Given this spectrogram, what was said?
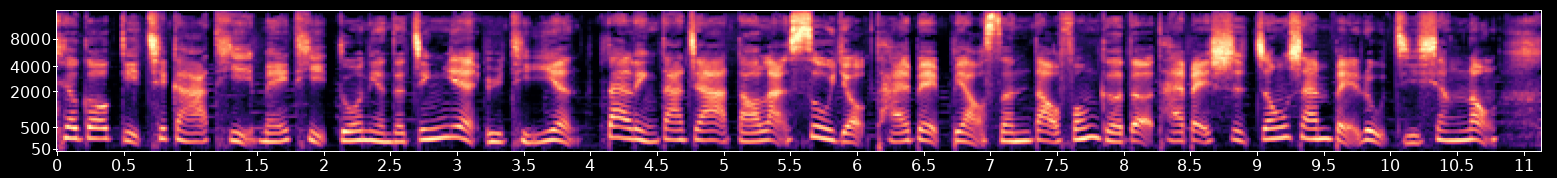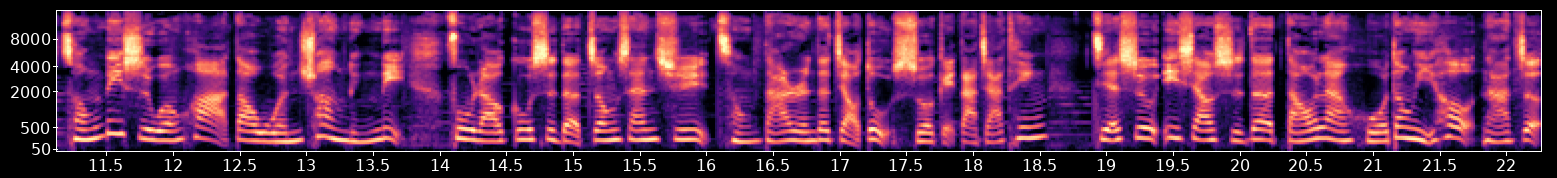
透过几七嘎体媒体多年的经验与体验，带领大家导览素有台北表参道风格的台北市中山北路及巷弄，从历史文化到文创林立、富饶故事的中山区，从达人的角度说给大家听。结束一小时的导览活动以后，拿着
